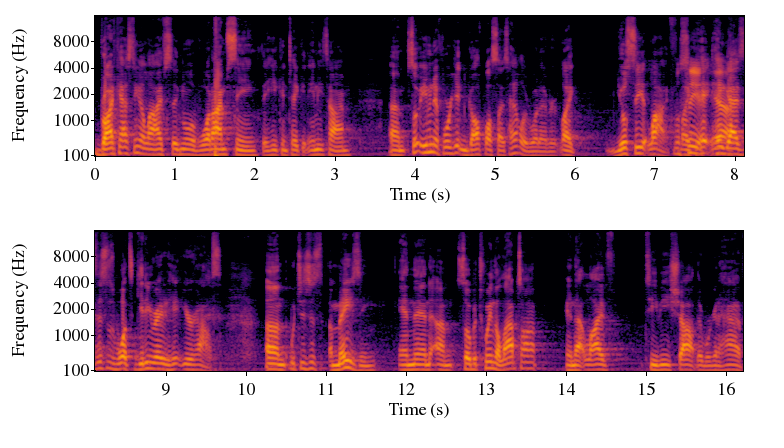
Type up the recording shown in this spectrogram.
broadcasting a live signal of what I'm seeing that he can take at any time. Um, so even if we're getting golf ball size hail or whatever, like you'll see it live. We'll like, see hey, it, hey yeah. guys, this is what's getting ready to hit your house, um, which is just amazing. And then um, so between the laptop and that live TV shot that we're going to have,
